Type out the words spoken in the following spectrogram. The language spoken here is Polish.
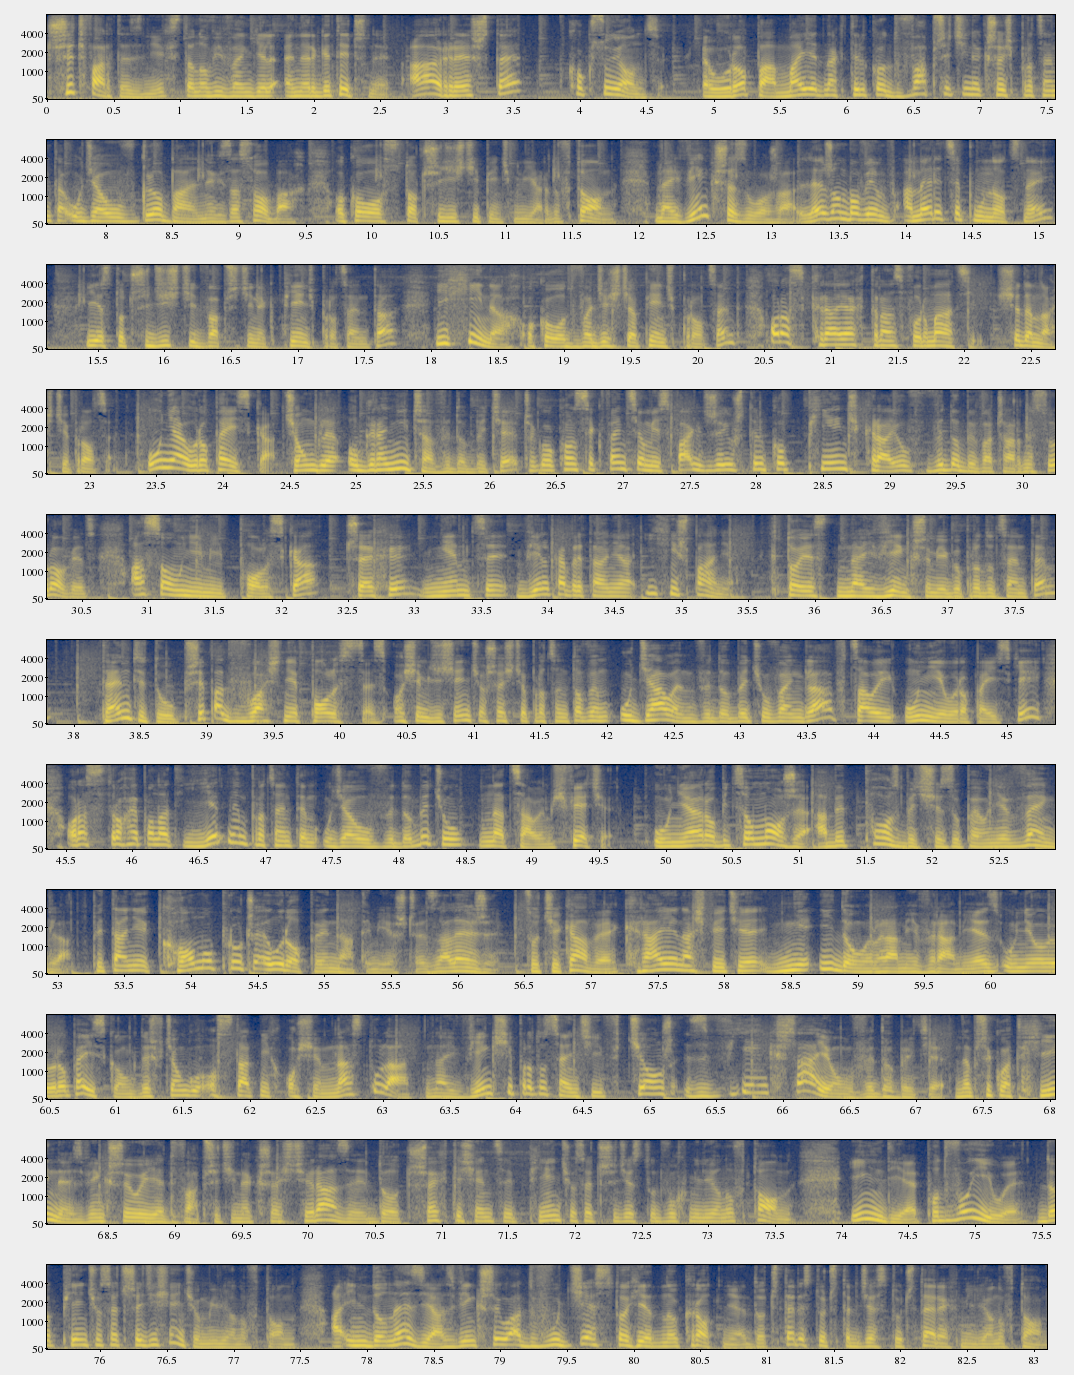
Trzy czwarte z nich stanowi węgiel energetyczny, a resztę koksujący. Europa ma jednak tylko 2,6% udziału w globalnych zasobach, około 135 miliardów ton. Największe złoża leżą bowiem w Ameryce Północnej, jest to 32,5%, i Chinach, około 25%, oraz krajach transformacji, 17%. Unia Europejska ciągle ogranicza wydobycie, czego konsekwencją jest fakt, że już tylko 5 krajów wydobywa czarny surowiec, a są nimi Polska, Czechy, Niemcy, Wielka Brytania i Hiszpania. Kto jest największym jego producentem? Ten tytuł przypadł właśnie Polsce z 86% udziałem w wydobyciu węgla w całej Unii Europejskiej oraz z trochę ponad 1% udziału w wydobyciu na całym świecie. Unia robi co może, aby pozbyć się zupełnie węgla. Pytanie, komu prócz Europy na tym jeszcze zależy? Co ciekawe, kraje na świecie nie idą ramię w ramię z Unią Europejską, gdyż w ciągu ostatnich 18 lat najwięksi producenci wciąż zwiększają wydobycie. Na przykład Chiny zwiększyły je 2,6 razy do 3532 milionów ton. Indie podwoiły do 560 milionów ton, a Indonezja zwiększyła 20 21-krotnie do 444 milionów ton.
